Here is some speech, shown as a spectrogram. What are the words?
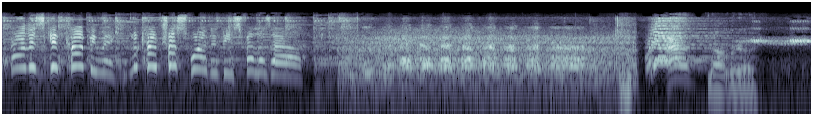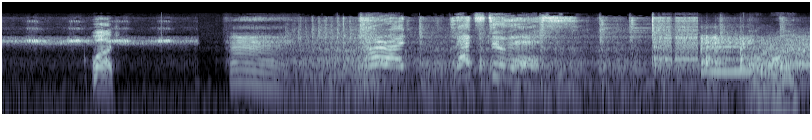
Now this get copyrighted. Look how trustworthy these fellas are. Not really. What? Hmm. All right, let's do this. Oh boy.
